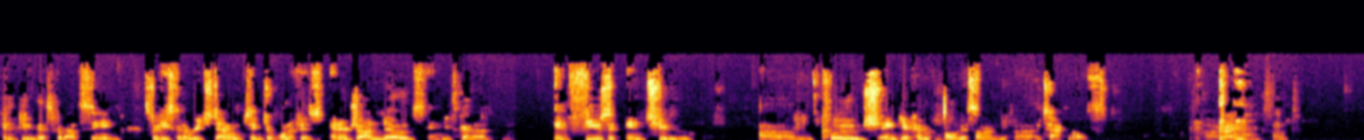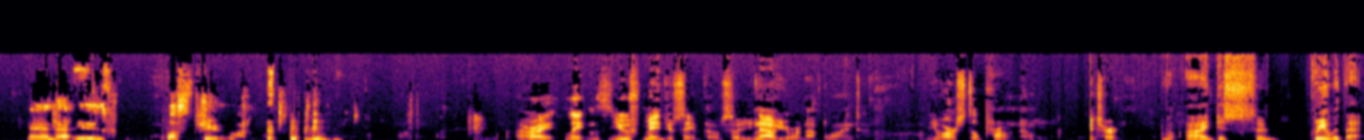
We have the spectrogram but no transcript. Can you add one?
can do this without seeing. So he's going to reach down into one of his energon nodes and he's going to infuse it into um, Kluge and give him a bonus on uh, attack rolls. All right. Excellent. And that is plus two. All right, Leighton's. You've made your save though, so you, now you are not blind. You are still prone though. Your turn. Well, I disagree with that.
